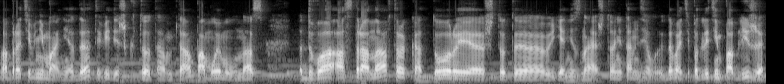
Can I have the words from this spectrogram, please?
обрати внимание, да, ты видишь, кто там. Там, по-моему, у нас два астронавта, которые что-то, я не знаю, что они там делают. Давайте подлетим поближе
